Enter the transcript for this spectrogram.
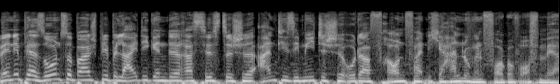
Wenn den Personen zum Beispiel beleidigende, rassistische, antisemitische oder frauenfeindliche Handlungen vorgeworfen werden.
